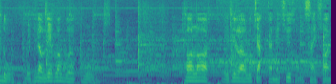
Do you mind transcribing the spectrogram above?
ำดูดหรือที่เราเรียกว่าเวอร์พูลท่อลอด หรือที่เรารู้จักกันในชื่อของไซฟอน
